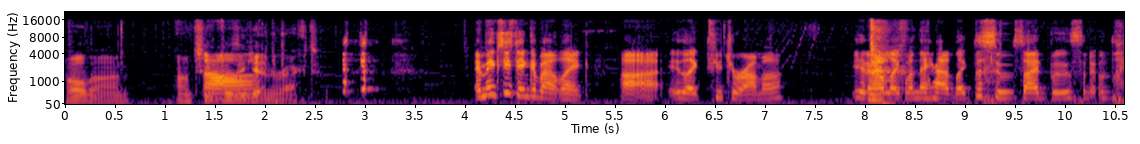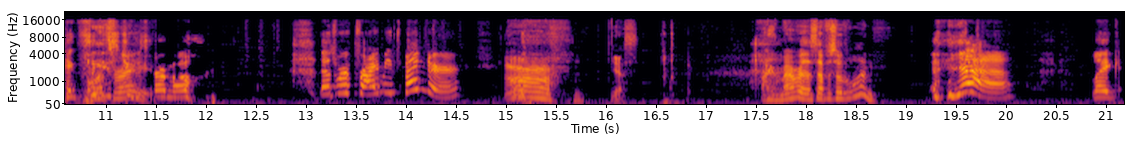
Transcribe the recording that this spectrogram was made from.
Hold on. I'm too busy getting wrecked. It makes you think about like, uh, like Futurama. You know, like when they had like the suicide booth, and it was like, Oh, please choose right. for mode. That's where Fry meets Bender. Yes. I remember that's episode one. yeah. Like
